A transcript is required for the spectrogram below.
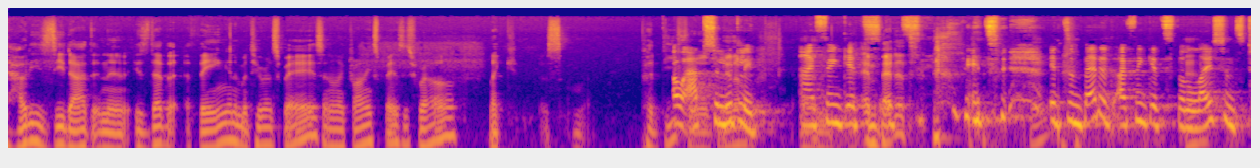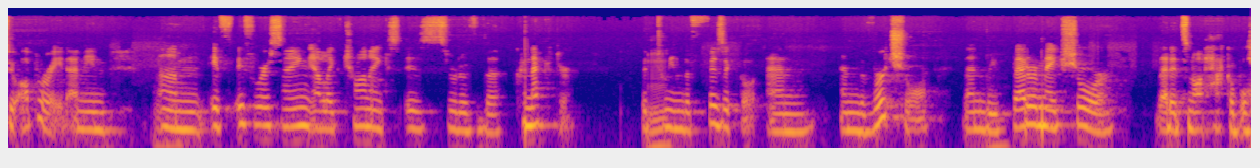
how do you see that in a, is that a thing in the material space and electronic space as well like oh, default, oh absolutely you know, I um, think it's embedded. It's it's, yeah. it's, embedded. I think it's the yeah. license to operate. I mean, mm-hmm. um, if if we're saying electronics is sort of the connector between mm-hmm. the physical and and the virtual, then we better make sure that it's not hackable.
